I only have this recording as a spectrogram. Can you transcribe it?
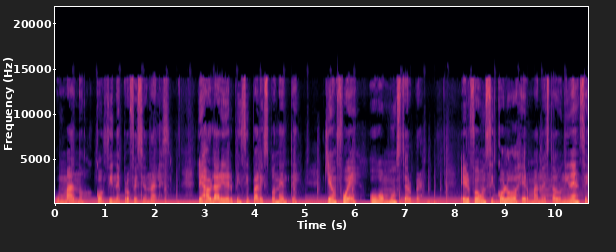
humanos con fines profesionales. Les hablaré del principal exponente, quien fue Hugo Munsterberg él fue un psicólogo germano-estadounidense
